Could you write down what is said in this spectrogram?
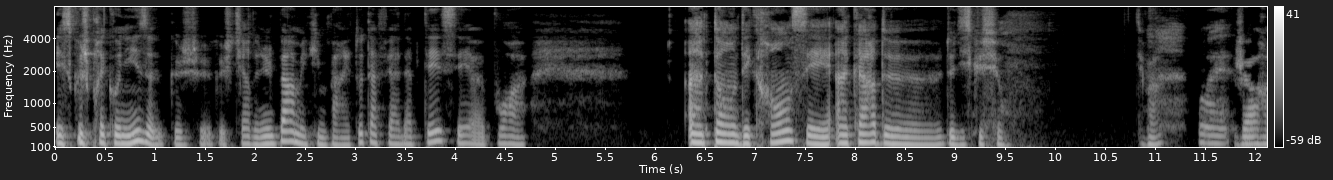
Et ce que je préconise, que je, que je tire de nulle part, mais qui me paraît tout à fait adapté, c'est pour un temps d'écran, c'est un quart de, de, discussion. Tu vois? Ouais. Genre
